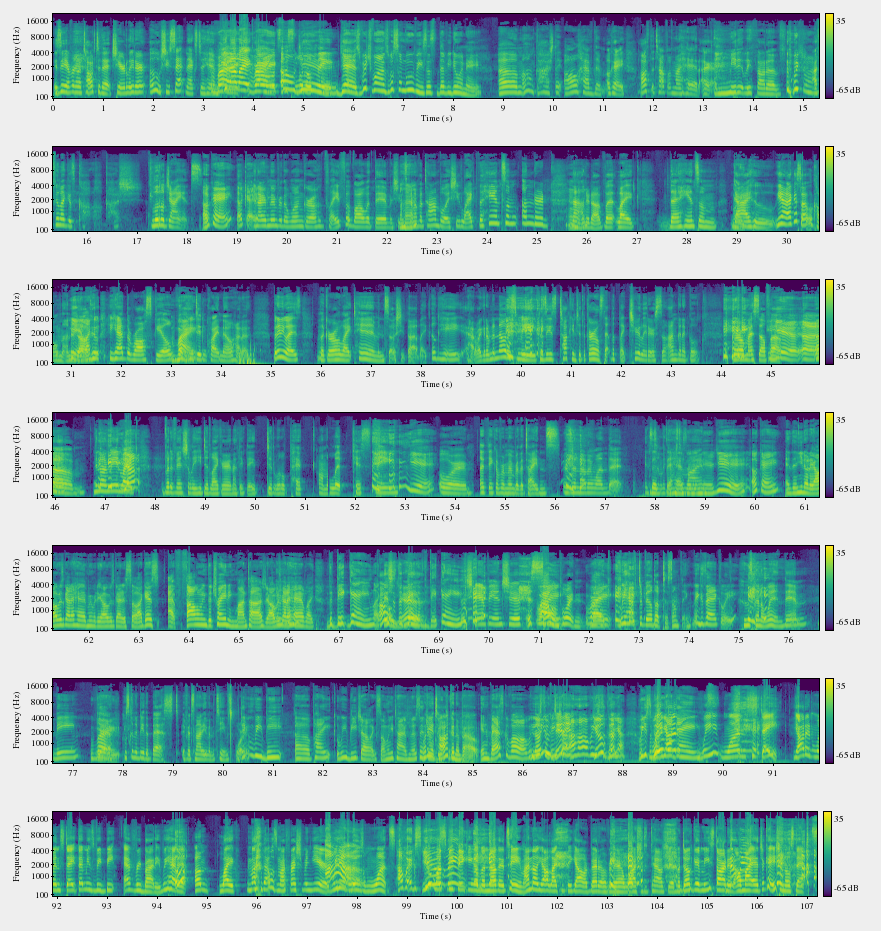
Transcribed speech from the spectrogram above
is he ever gonna talk to that cheerleader? Oh, she sat next to him. Right, you know, like right. oh, it's this little yeah. thing. Yes. Which ones? What's some movies that's, that be doing that? Um. Oh gosh, they all have them. Okay, off the top of my head, I immediately thought of. Which one? I feel like it's called. Oh gosh, Little Giants. okay. Okay. And I remember the one girl who played football with them, and she was Uh-huh. kind of a tomboy. She liked the handsome under, Uh-huh. not underdog, but like the handsome guy Like- who, yeah, I guess I would call him the underdog. like who a- he had the raw skill, but he didn't quite know how to. But anyways, the girl liked him, and so she thought like, okay, how do I get him to notice me? Because he's talking to the girls that look like cheerleaders, so I'm gonna go girl myself up yeah. Uh, um you know what i mean like Yeah. but eventually he did like her and i think they did a little peck on the lip kiss thing yeah. or i think of remember the titans is another one that instantly that, that comes has to that in mind there. Yeah. Okay. And then you know they always gotta have. Remember they always gotta. So I guess at following the training montage, they always gotta have like the big game. Like this Mm-hmm. Oh, is the day of the big game. championship is so important Right. like we have to build up to something exactly. who's gonna win them me Yeah. Right. Who's gonna be the best if it's not even a team sport? Didn't we beat uh Pike? We beat y'all like so many times. North what are you y'all. talking about? In basketball, we No, used to you beat didn't. Uh huh. We you, used to y'all, We used to go to y'all won, game. We won state. Y'all didn't win state. That means we beat everybody. We had it um like my, that was my freshman year. We didn't Ah. lose once. Oh, excuse You must me. be thinking of another team. I know y'all like to think y'all are better over there in Washington Township, but don't get me started on my educational stats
